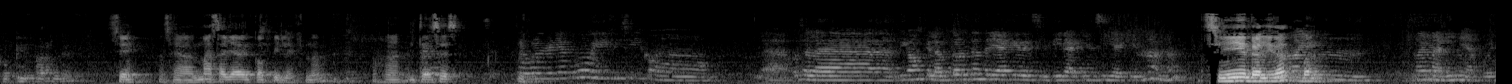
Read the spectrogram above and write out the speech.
Copyfarleft. Sí, o sea, más allá de copyleft, ¿no? Ajá, entonces... Se volvería como muy difícil como... o sea, la, digamos que el autor tendría que decidir a quién sí y a quién no, ¿no? Sí, en realidad, no hay bueno... no hay una línea, pues.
